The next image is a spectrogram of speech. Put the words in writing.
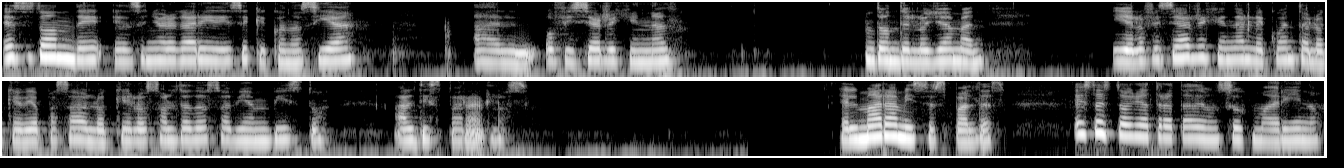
Es donde el señor Gary dice que conocía al oficial regional, donde lo llaman, y el oficial regional le cuenta lo que había pasado, lo que los soldados habían visto al dispararlos. El mar a mis espaldas. Esta historia trata de un submarino,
